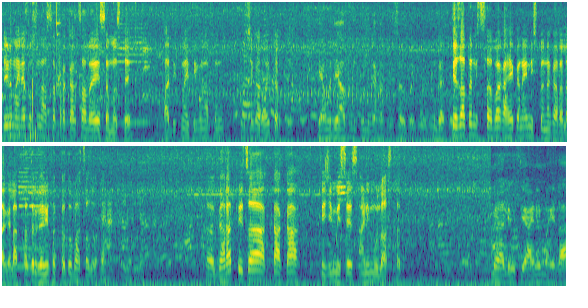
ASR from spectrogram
दीड महिन्यापासून असा प्रकार चालू आहे समजतंय. अधिक माहिती घेऊन आपण पुढची कारवाई करतो त्यामध्ये अजून कोण घरातली सहभागी होते? त्याचा आता नि- सहभाग आहे का नाही निष्पन्न करायला लागेल. आता तर घरी फक्त तो भाचाच होता. अ, घरात तिचा काका तिची मिसेस आणि मुलं असतात. मिळाली होती आणि महिला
